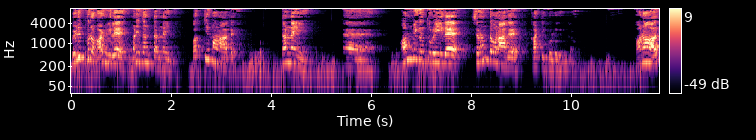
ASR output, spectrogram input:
வெளிப்புற வாழ்விலே மனிதன் தன்னை பக்திமானாக தன்னை அஹ், துறையில சிறந்தவனாக காட்டிக்கொள்ளுகின்றான் ஆனால்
